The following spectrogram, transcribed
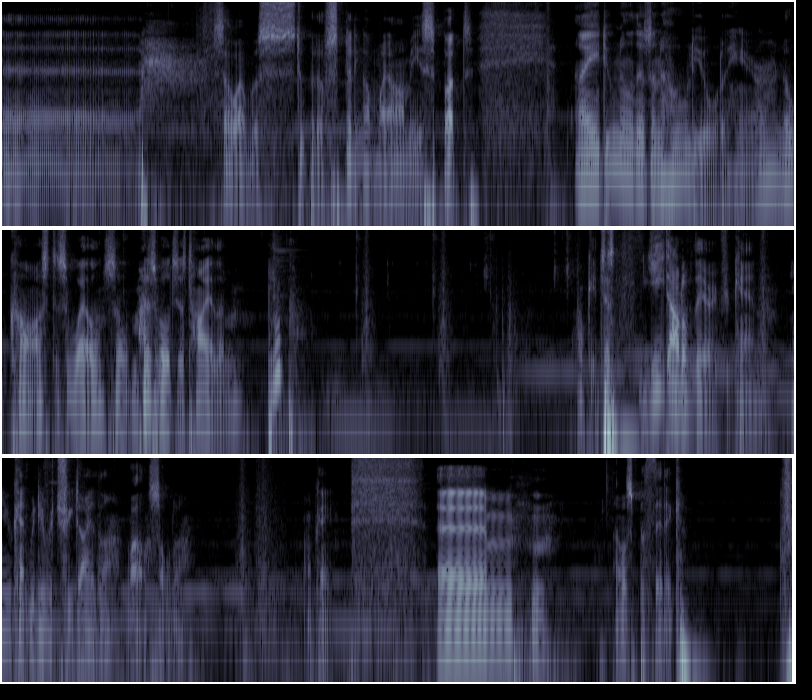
Uh, so I was stupid of splitting up my armies, but I do know there's an holy order here, no cost as well, so might as well just hire them. Bloop. Okay, just yeet out of there if you can. You can't really retreat either. Well, sorta. Okay. Um, hmm. That was pathetic.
